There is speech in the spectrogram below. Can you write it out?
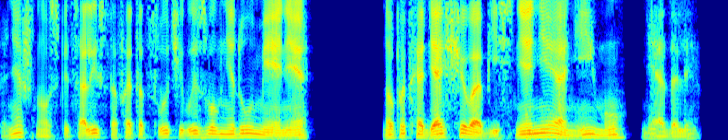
Конечно, у специалистов этот случай вызвал недоумение, но подходящего объяснения они ему не дали.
